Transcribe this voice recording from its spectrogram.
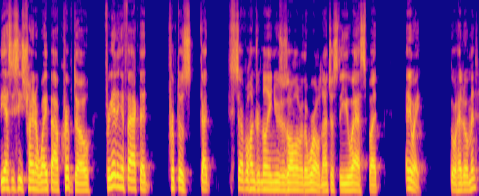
the SEC is trying to wipe out crypto, forgetting the fact that crypto's got several hundred million users all over the world, not just the US. But anyway, go ahead, Omid.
